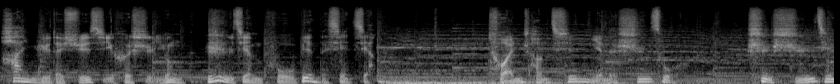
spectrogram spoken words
汉语的学习和使用日渐普遍的现象。传唱千年的诗作，是时间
